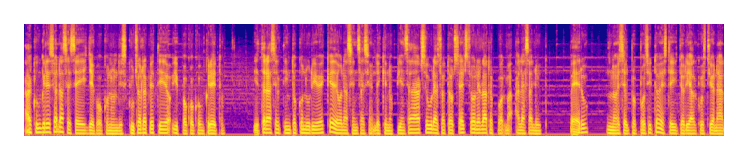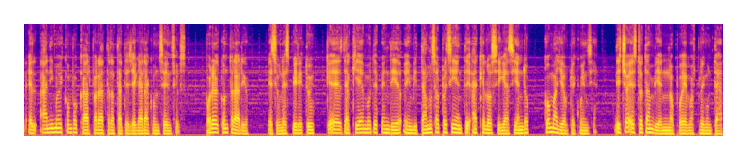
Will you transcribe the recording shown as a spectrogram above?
Al Congreso de la CCI llegó con un discurso repetido y poco concreto, y tras el tinto con Uribe quedó la sensación de que no piensa dar su brazo a torcer sobre la reforma a la salud. Pero no es el propósito de este editorial cuestionar el ánimo de convocar para tratar de llegar a consensos. Por el contrario, es un espíritu que desde aquí hemos defendido e invitamos al presidente a que lo siga haciendo con mayor frecuencia. Dicho esto, también no podemos preguntar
